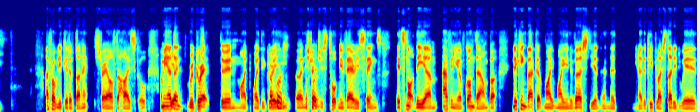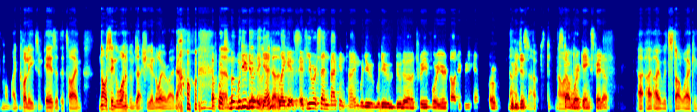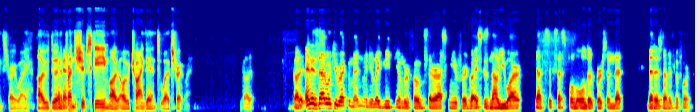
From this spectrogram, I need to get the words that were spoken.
I probably could have done it straight after high school. I mean, I yeah. don't regret doing my, my degree by any stretch. It's taught me various things. It's not the um, avenue I've gone down, but looking back at my, my university and, and the you know the people I studied with, my, my, colleagues and peers at the time, not a single one of them is actually a lawyer right now. of course, um, but would you do it again? Like if, if you were sent back in time, would you would you do the three four year law degree again, or would no, you just no, no, start working straight up? I, I would start working straight away. I would do an okay. apprenticeship scheme. I, I would try and get into work straight away. Got it. Got it. And is that what you recommend when you like meet younger folks that are asking you for advice? Because now you are that successful older person that that has done it before.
